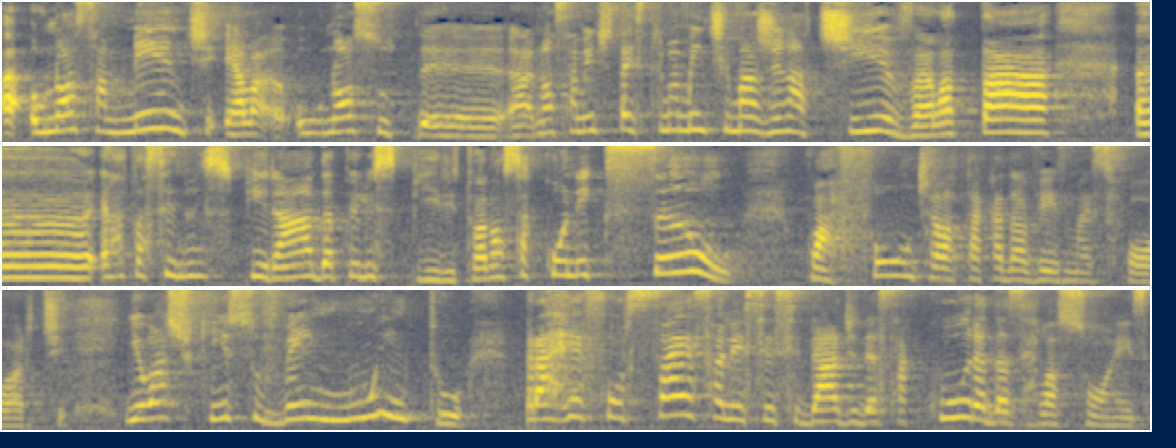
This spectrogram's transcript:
a, a, nossa mente, ela, o nosso, é, a nossa mente está extremamente imaginativa, ela está uh, ela tá sendo inspirada pelo espírito. A nossa conexão com a fonte ela está cada vez mais forte. E eu acho que isso vem muito para reforçar essa necessidade dessa cura das relações,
